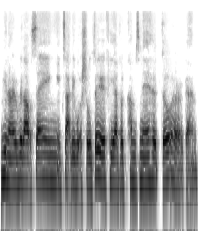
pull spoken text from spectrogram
you know without saying exactly what she'll do if he ever comes near her daughter again.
